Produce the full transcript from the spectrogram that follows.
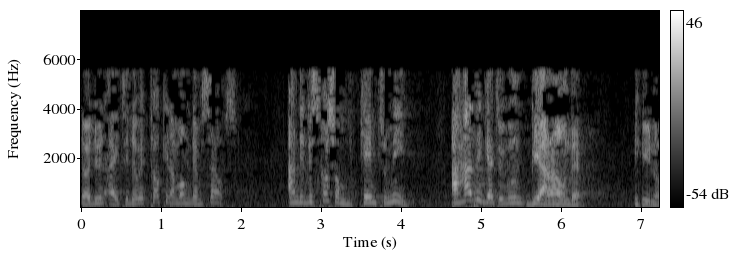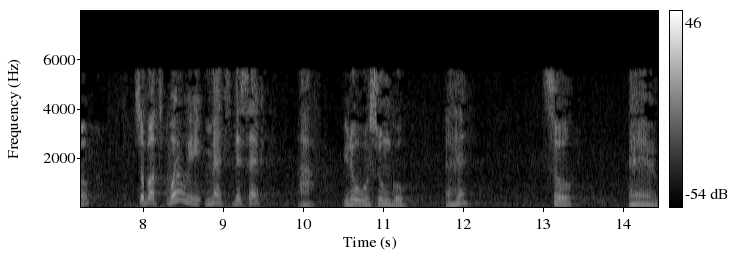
that were doing IT. They were talking among themselves. And the discussion came to me. I hardly get to even be around them. You know. So, but when we met, they said, ah, you know, we'll soon go. Uh-huh. So, um,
